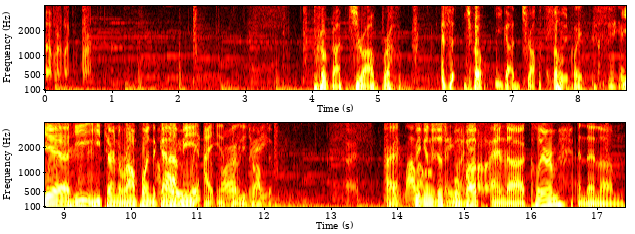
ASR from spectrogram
that we're looking for. bro got dropped, bro. Yo, he got dropped so quick. Yeah, he he turned around, pointed the gun at me. I instantly party, dropped man. him. I All right, we're gonna just move up and uh, clear him, and then um,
